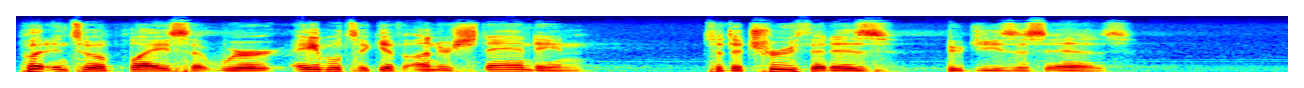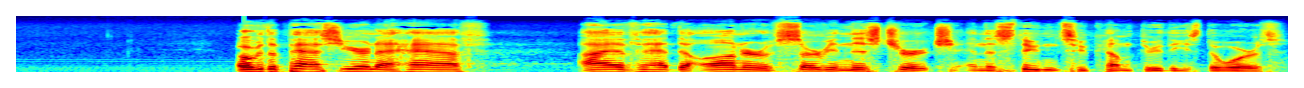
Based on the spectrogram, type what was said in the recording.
put into a place that we're able to give understanding to the truth that is who Jesus is. Over the past year and a half, I have had the honor of serving this church and the students who come through these doors.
